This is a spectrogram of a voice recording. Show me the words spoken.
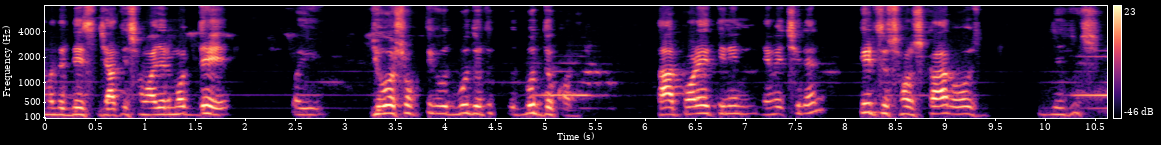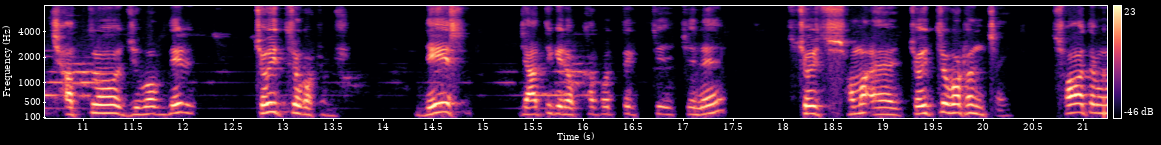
আমাদের দেশ জাতি সমাজের মধ্যে ওই যুব শক্তিকে উদ্বুদ্ধ উদ্বুদ্ধ করে। তারপরে তিনি নেমেছিলেন তীর্থ সংস্কার ও ছাত্র যুবকদের চরিত্র গঠন। দেশ জাতিকে রক্ষা করতে চেলে চরিত্র গঠন চাই। সৎ এবং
